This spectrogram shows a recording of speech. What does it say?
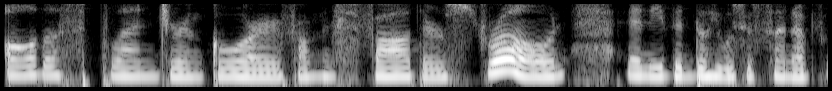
all the splendor and glory from his father's throne, and even though he was a son of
